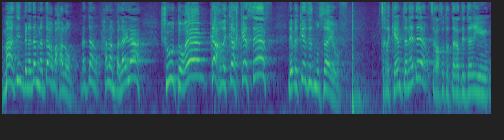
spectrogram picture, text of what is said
מה הדין בן אדם נדר בחלום? נדר, חלם בלילה, שהוא תורם כך וכך כסף לבית כנסת מוסיוף. צריך לקיים את הנדר? צריך לעשות התרת נדרים,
